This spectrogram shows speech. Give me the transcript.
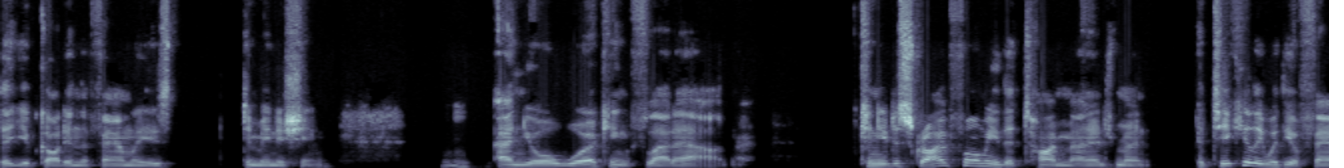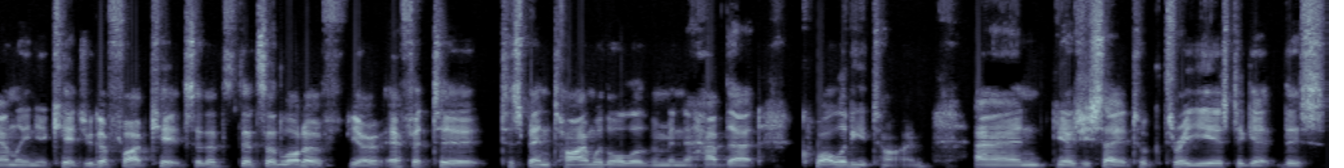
that you've got in the family is diminishing, mm-hmm. and you're working flat out. Can you describe for me the time management particularly with your family and your kids. You've got five kids, so that's that's a lot mm-hmm. of you know effort to to spend time with all of them and to have that quality time. And you know, as you say, it took three years to get this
